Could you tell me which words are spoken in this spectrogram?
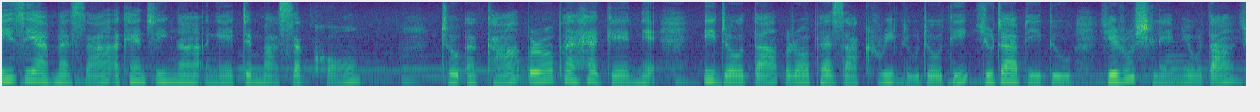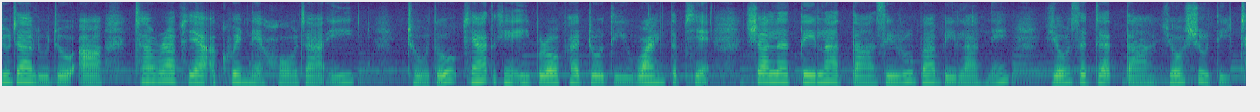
အေးစရာမှတ်စာအခန်းကြီး9အငယ်1မှ7ခွန်ထိုအခါပရောဖက်ဟက်ဂဲနှင့်ဣဒိုသာပရောဖက်ဇာခရိလူတို့သည်ယူဒပြည်သူယေရုရှလင်မြို့သားယူဒလူတို့အားသာရဖျားအခွင့်နှင့်ဟောကြ၏ထို့သောဖျားသခင်ဤပရောဖက်တို့သည်ဝိုင်းသဖြင့်ရှာလတေလသားဇေရုဘဗေလနှင့်ယောဇဒတ်သားယောရှုသည်ထ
